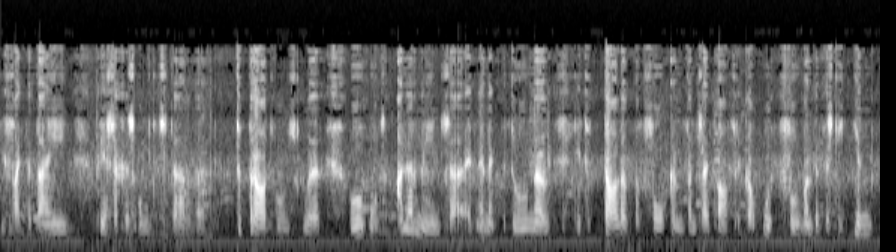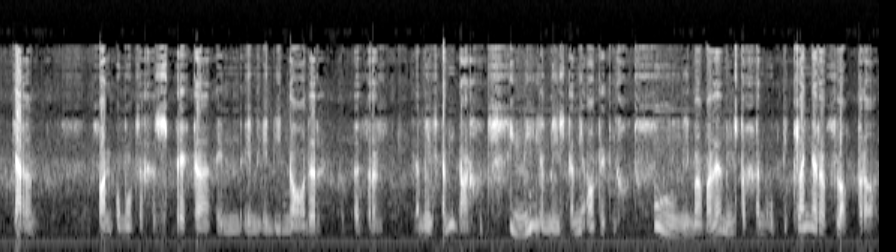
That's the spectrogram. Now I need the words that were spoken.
die feit dat hy besig is om te sterf. Toe praat ons oor hoe ons ander mense en, en ek bedoel nou die totale bevolking van Suid-Afrika ook voel want dit is die een kern van om ons gesprekke en en en die nader kan nie daai goed sien nie, 'n mens kan nie altyd die goed voel nie, maar wanneer mens begin op die kleinere vlak praat,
